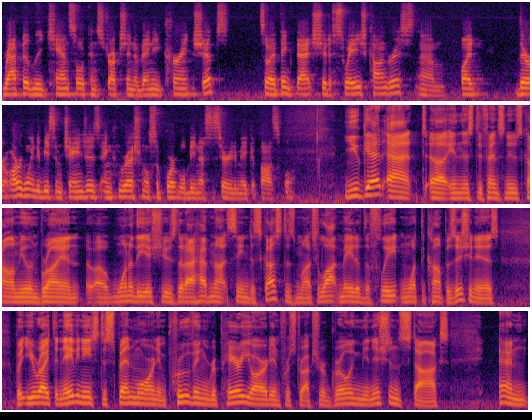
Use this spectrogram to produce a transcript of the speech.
rapidly cancel construction of any current ships. So I think that should assuage Congress. Um, but there are going to be some changes, and congressional support will be necessary to make it possible. You get at, uh, in this Defense News column, you and Brian, uh, one of the issues that I have not seen discussed as much, a lot made of the fleet and what the composition is. But you write the Navy needs to spend more on improving repair yard infrastructure, growing munitions stocks, and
